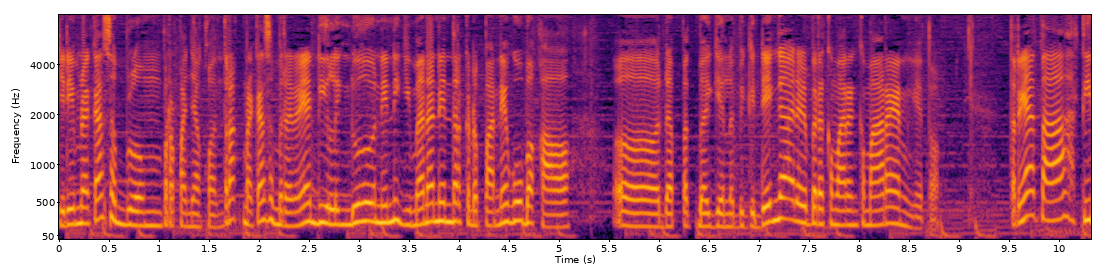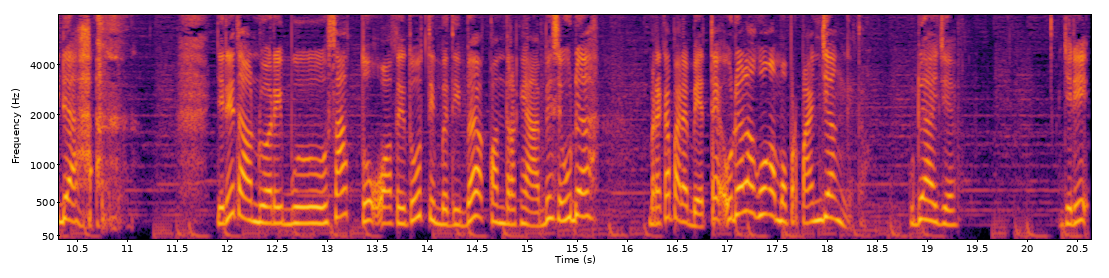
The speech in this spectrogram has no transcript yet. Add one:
Jadi mereka sebelum perpanjang kontrak, mereka sebenarnya dealing dulu nih, nih gimana nih ntar ke depannya gue bakal uh, dapat bagian lebih gede nggak daripada kemarin-kemarin gitu. Ternyata tidak. Jadi tahun 2001 waktu itu tiba-tiba kontraknya habis ya udah mereka pada bete, udahlah gue nggak mau perpanjang gitu. Udah aja. Jadi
